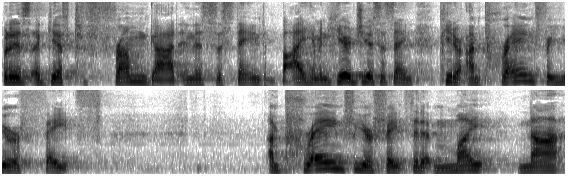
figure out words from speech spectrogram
but is a gift from God and is sustained by Him. And here Jesus is saying, Peter, I'm praying for your faith. I'm praying for your faith that it might not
